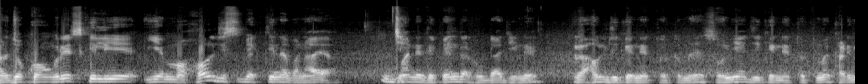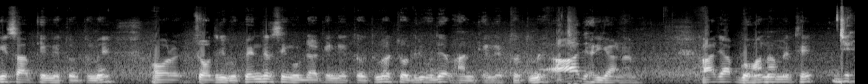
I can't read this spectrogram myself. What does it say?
और जो कांग्रेस के लिए ये माहौल जिस व्यक्ति ने बनाया जी। मान्य दीपेंद्र हुड्डा जी ने राहुल जी के नेतृत्व में सोनिया जी के नेतृत्व में खड़गे साहब के नेतृत्व में और चौधरी भूपेंद्र सिंह हुड्डा के नेतृत्व में और चौधरी उदय भान के नेतृत्व में आज हरियाणा में। आज आप गोहाना में थे। जी।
